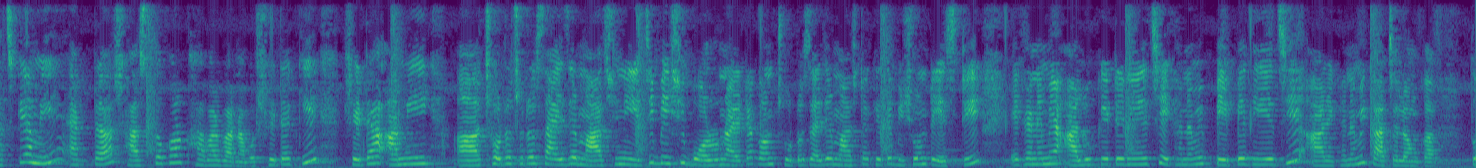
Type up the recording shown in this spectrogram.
আজকে আমি একটা স্বাস্থ্যকর খাবার বানাবো। সেটা কি? সেটা আমি ছোট ছোট সাইজের মাছ নিয়েছি। বেশি বড় না, এটা কারণ ছোট সাইজের মাছটা খেতে ভীষণ টেস্টি। এখানে আমি আলু কেটে নিয়েছি, এখানে আমি পেঁপে দিয়েছি, আর এখানে আমি কাঁচা লঙ্কা। তো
